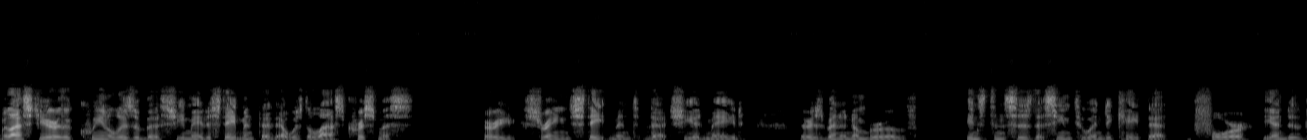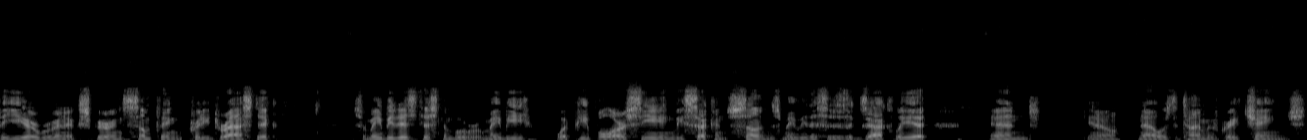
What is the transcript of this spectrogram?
Last year, the Queen Elizabeth she made a statement that that was the last Christmas. Very strange statement that she had made. There's been a number of instances that seem to indicate that for the end of the year we're going to experience something pretty drastic. So maybe it is Nibiru. Maybe what people are seeing, these second suns, maybe this is exactly it. And, you know, now is the time of great change.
